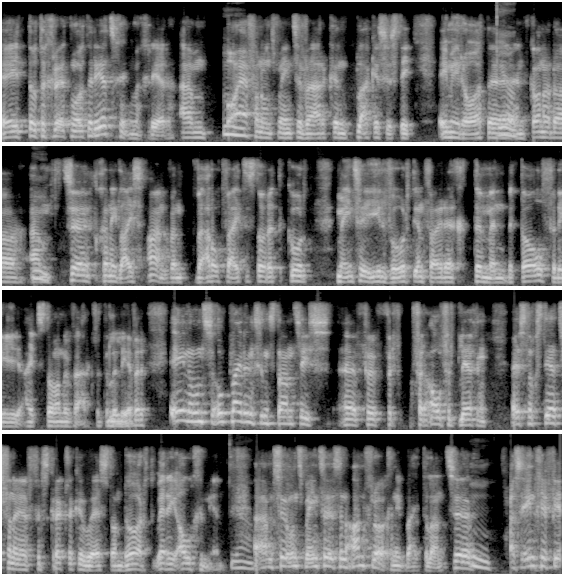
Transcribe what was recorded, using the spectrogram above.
het tot 'n groot mate reeds geëmigreer. Um baie van ons mense werk in plekke soos die Emirate Ja. en Kanada. Um Mm. so gaan die lys aan want wêreldwyd is daar 'n tekort. Mense hier word eenvoudig te min betaal vir die uitstaande werk wat hulle lewer. En ons opleidingsinstansies uh, vir vir veral verpleging is nog steeds van 'n verskriklike hoë standaard oor die algemeen. Ja. Ehm um, so ons mense is in aanvraag in die buiteland. So Mm. as NGV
